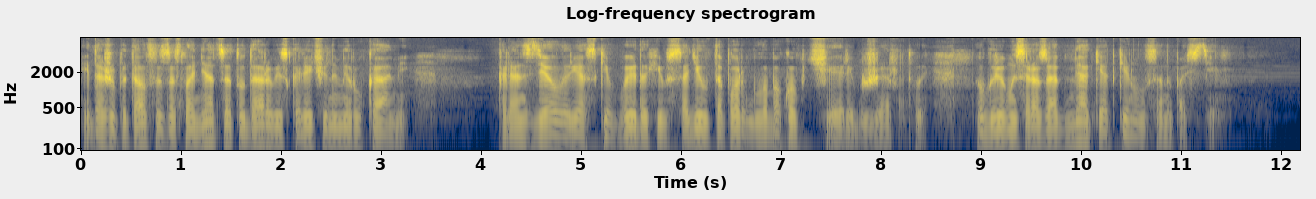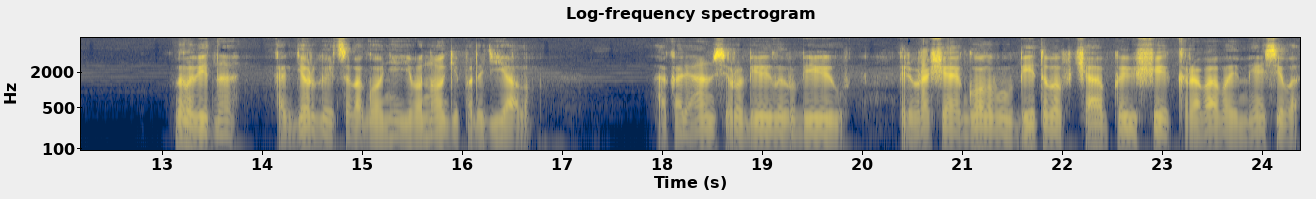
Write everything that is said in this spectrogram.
и даже пытался заслоняться от ударов искалеченными руками. Колян сделал резкий выдох и всадил топор глубоко в череп жертвы. Угрюмый сразу обмяк и откинулся на постель. Было видно, как дергаются в агонии его ноги под одеялом. А Колян все рубил и рубил, превращая голову убитого в чавкающее кровавое месиво.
